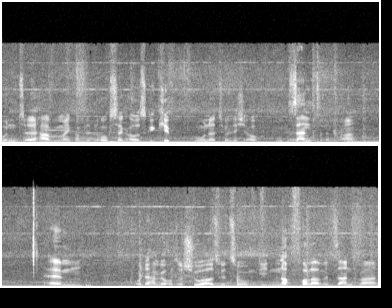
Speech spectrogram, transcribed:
Und äh, habe meinen kompletten Rucksack ausgekippt, wo natürlich auch gut Sand drin war. Ähm, und da haben wir auch unsere Schuhe ausgezogen, die noch voller mit Sand waren.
